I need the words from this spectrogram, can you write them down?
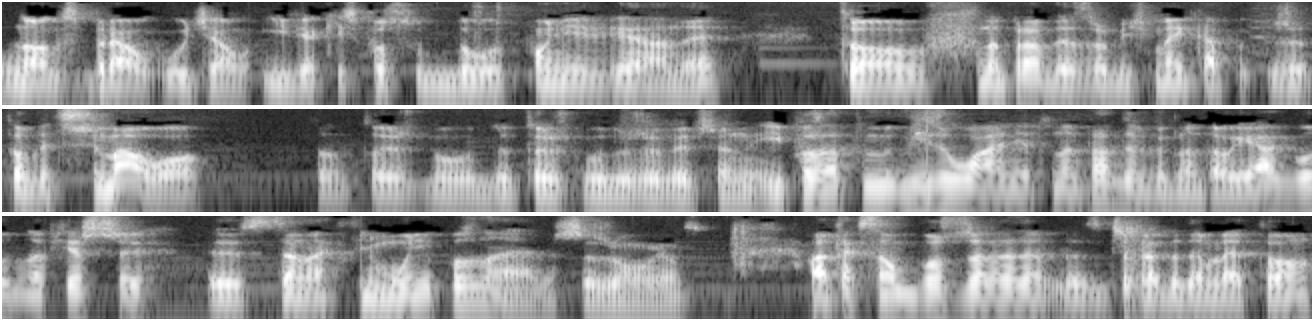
Nox brał udział i w jaki sposób był poniewierany, to naprawdę zrobić make-up, że to wytrzymało, to, to, już był, to już był duży wyczyn. I poza tym wizualnie to naprawdę wyglądało. Ja go na pierwszych e, scenach filmu nie poznałem, szczerze mówiąc. A tak samo było z Jaredem, z Jaredem Leto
